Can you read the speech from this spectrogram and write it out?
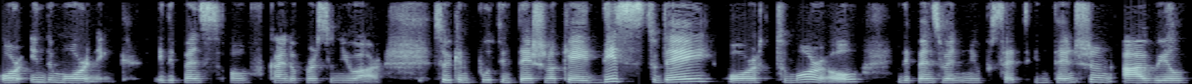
or in the morning it depends of kind of person you are so you can put intention okay this today or tomorrow it depends when you set intention i will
